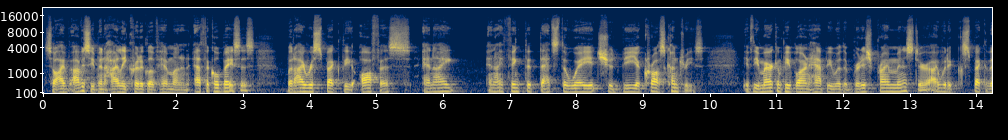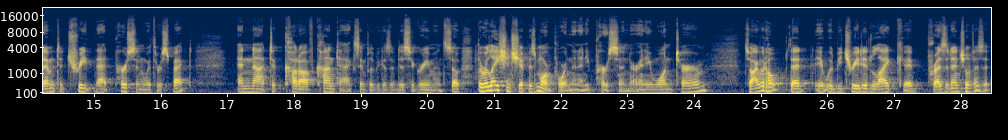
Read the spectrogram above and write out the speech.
so I've obviously been highly critical of him on an ethical basis, but I respect the office, and I and I think that that's the way it should be across countries. If the American people aren't happy with a British prime minister, I would expect them to treat that person with respect and not to cut off contact simply because of disagreements. So the relationship is more important than any person or any one term. So I would hope that it would be treated like a presidential visit.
